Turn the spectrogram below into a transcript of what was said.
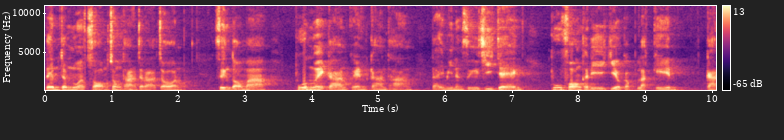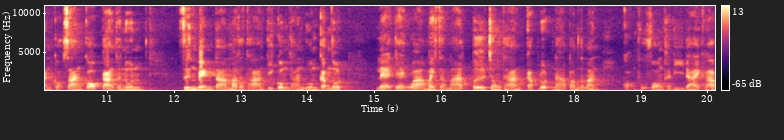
เต็มจำนวน 2 ช่องทางจราจร ซึ่งต่อมาผู้อำนวยการแขวนการทางได้มีหนังสือชี้แจง ผู้ฟ้องคดีเกี่ยวกับหลักเกณฑ์ การก่อสร้างเกาะกลางถนน ซึ่งแบ่งตามมาตรฐานที่กรมทางหลวงกำหนด และแจ้งว่าไม่สามารถเปิดช่องทางกับรถหน้าปั๊มน้ำมันของผู้ฟ้องคดีได้ครับ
